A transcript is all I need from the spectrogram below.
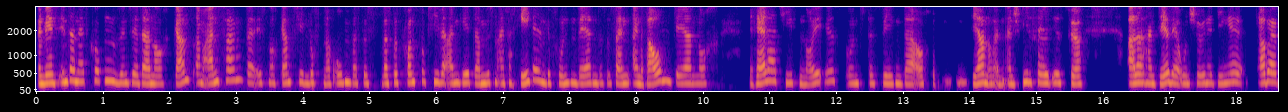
Wenn wir ins Internet gucken, sind wir da noch ganz am Anfang. Da ist noch ganz viel Luft nach oben, was das, was das Konstruktive angeht. Da müssen einfach Regeln gefunden werden. Das ist ein, ein Raum, der noch relativ neu ist und deswegen da auch ja noch ein, ein Spielfeld ist für allerhand sehr, sehr unschöne Dinge. Aber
